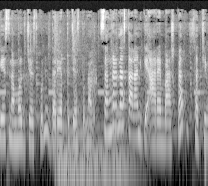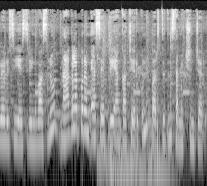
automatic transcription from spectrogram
కేసు నమోదు చేసుకుని దర్యాప్తు చేస్తున్నారు. సంఘటన స్థలానికి RI Bhaskar Satyavedu CA Srinivasulu Nagalapuram SA Priyanka చేరుకుని పరిస్థితిని సమీక్షించారు.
